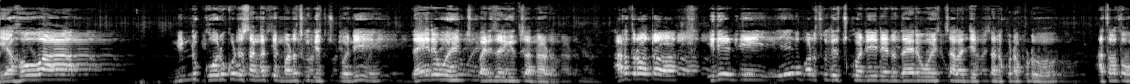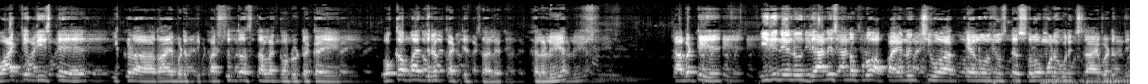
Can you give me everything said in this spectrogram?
యహోవా నిన్ను కోరుకున్న సంగతి మనసుకు తెచ్చుకొని ధైర్యం వహించి పని జరిగించు అన్నాడు. అన్న తర్వాత ఇదేంటి? ఏది మనసుకు తెచ్చుకొని నేను ధైర్యం వహించాలని చెప్పి అనుకున్నప్పుడు ఆ తర్వాత వాక్యం తీస్తే ఇక్కడ రాయబడింది పరిశుద్ధ స్థలంగా ఉండుటకై ఒక మందిరం కట్టించాలని. హల్లెలూయా. కాబట్టి ఇది నేను ధ్యానిస్తున్నప్పుడు ఆ పైనుంచి వాక్యాలు చూస్తే సులోముని గురించి రాయబడింది.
